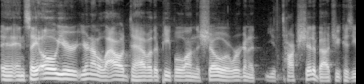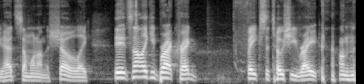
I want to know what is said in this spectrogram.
and, and say, "Oh, you're you're not allowed to have other people on the show, or we're gonna you talk shit about you because you had someone on the show." Like, it's not like he brought Craig fake Satoshi right on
